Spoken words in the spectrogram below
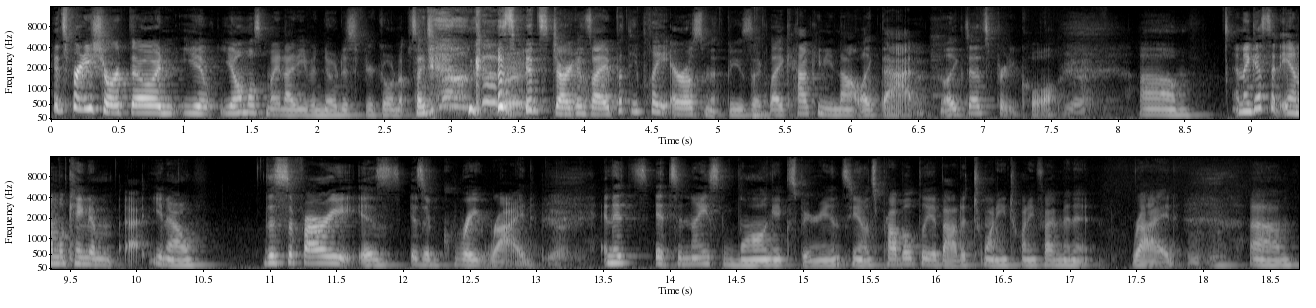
it's pretty short though, and you you almost might not even notice if you're going upside down because Right. it's dark Yeah. inside. But they play Aerosmith music. Like, how can you not like that? Like, that's pretty cool. Yeah. Um, and I guess at Animal Kingdom, uh, you know, the safari is is a great ride, Yeah. and it's it's a nice long experience. You know, it's probably about a 20, 25 minute ride. Mm-hmm. Um,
